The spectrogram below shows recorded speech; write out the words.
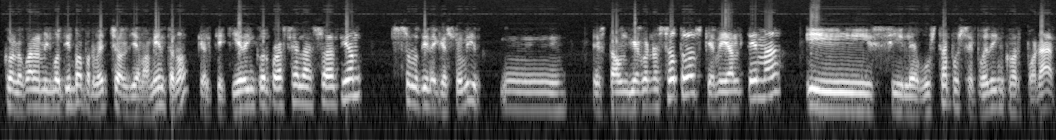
Con lo cual, al mismo tiempo, aprovecho el llamamiento, ¿no? Que el que quiera incorporarse a la asociación solo tiene que subir. Mm, está un día con nosotros, que vea el tema y si le gusta, pues se puede incorporar.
